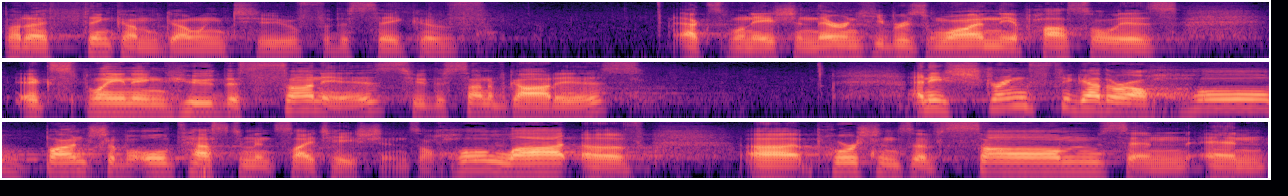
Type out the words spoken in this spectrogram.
but I think I'm going to for the sake of explanation. There in Hebrews 1, the apostle is explaining who the Son is, who the Son of God is. And he strings together a whole bunch of Old Testament citations, a whole lot of uh, portions of Psalms and, and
